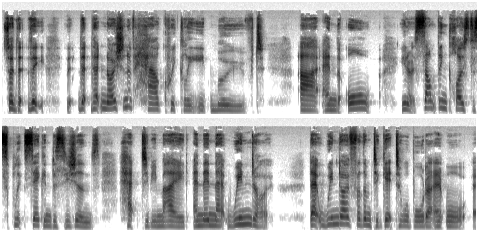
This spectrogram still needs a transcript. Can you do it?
So the, the, the, that notion of how quickly it moved, uh, and all you know, something close to split second decisions had to be made, and then that window. That window for them to get to a border or uh,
